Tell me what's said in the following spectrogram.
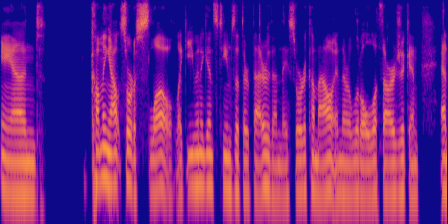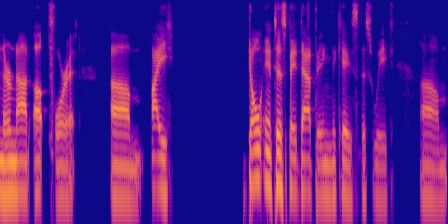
and coming out sort of slow like even against teams that they're better than they sort of come out and they're a little lethargic and and they're not up for it um, i don't anticipate that being the case this week um,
